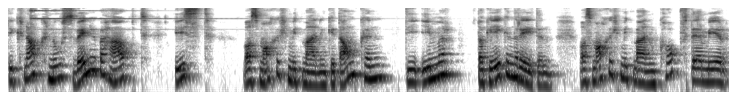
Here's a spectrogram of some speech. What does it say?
Die Knacknuss, wenn überhaupt, ist, Was mache ich mit meinen Gedanken, die immer dagegen reden? Was mache ich mit meinem Kopf, der mir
